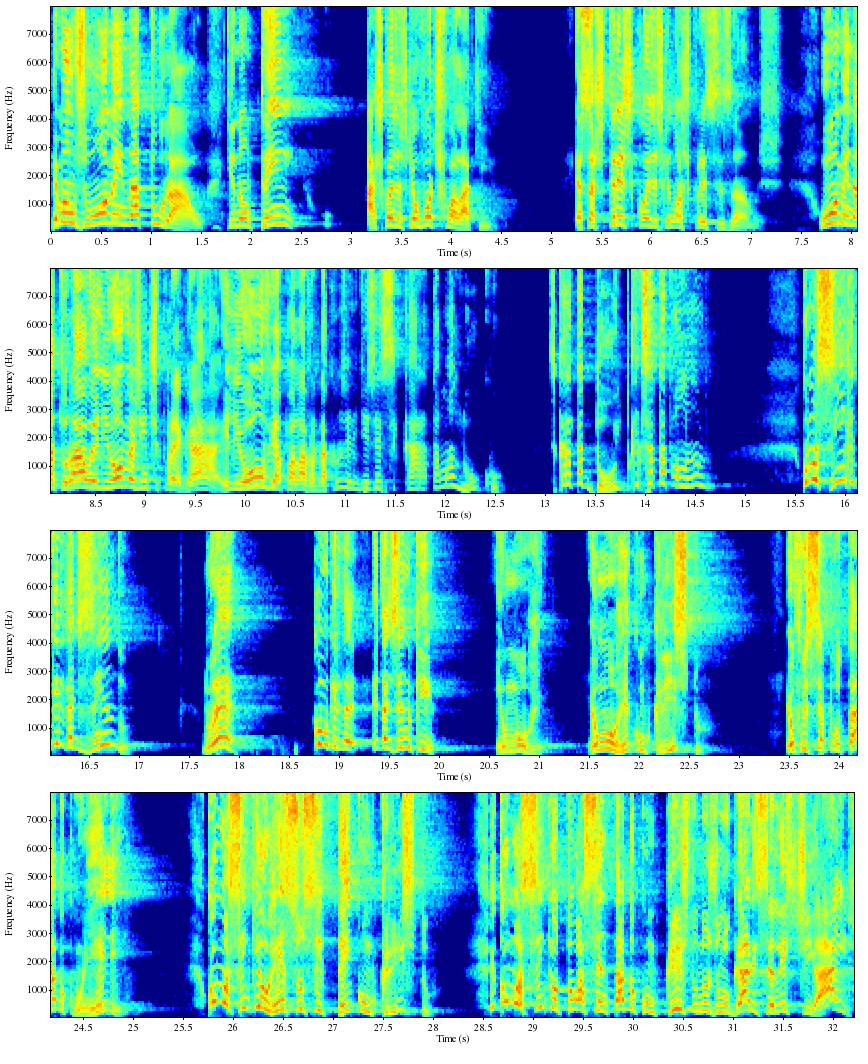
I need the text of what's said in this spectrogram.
Irmãos, um homem natural que não tem as coisas que eu vou te falar aqui, essas três coisas que nós precisamos. O homem natural, ele ouve a gente pregar, ele ouve a palavra da cruz, ele diz: Esse cara está maluco, esse cara está doido, o que, que você está falando? Como assim? O que, que ele está dizendo? Não é? Como que ele está? Ele está dizendo que eu morri, eu morri com Cristo, eu fui sepultado com Ele. Como assim que eu ressuscitei com Cristo? E como assim que eu estou assentado com Cristo nos lugares celestiais?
